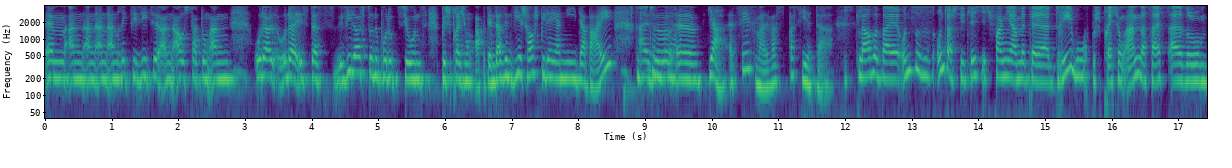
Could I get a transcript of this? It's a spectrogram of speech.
ähm, an, an, an Requisite, an Ausstattung, an oder, oder ist das, wie läuft so eine Produktionsbesprechung ab? Denn da sind wir Schauspieler ja nie dabei. Das also stimmt, ja. Äh, ja, erzählt mal mal, was passiert da? Ich glaube, bei uns ist es unterschiedlich. Ich fange ja mit der Drehbuchbesprechung an. Das heißt also,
